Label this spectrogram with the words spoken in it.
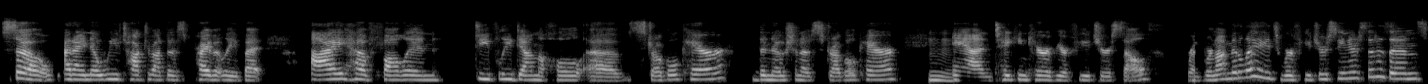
So, and I know we've talked about this privately, but I have fallen deeply down the hole of struggle care the notion of struggle care Mm. and taking care of your future self. Right? We're not middle aged, we're future senior citizens.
